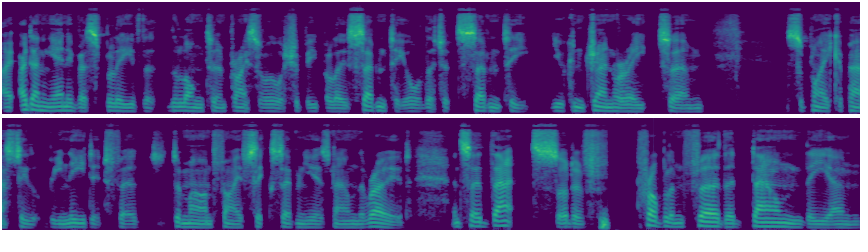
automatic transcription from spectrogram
I, I don't think any of us believe that the long term price of oil should be below 70 or that at 70 you can generate um, supply capacity that will be needed for demand five, six, seven years down the road. And so that sort of problem further down the um,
